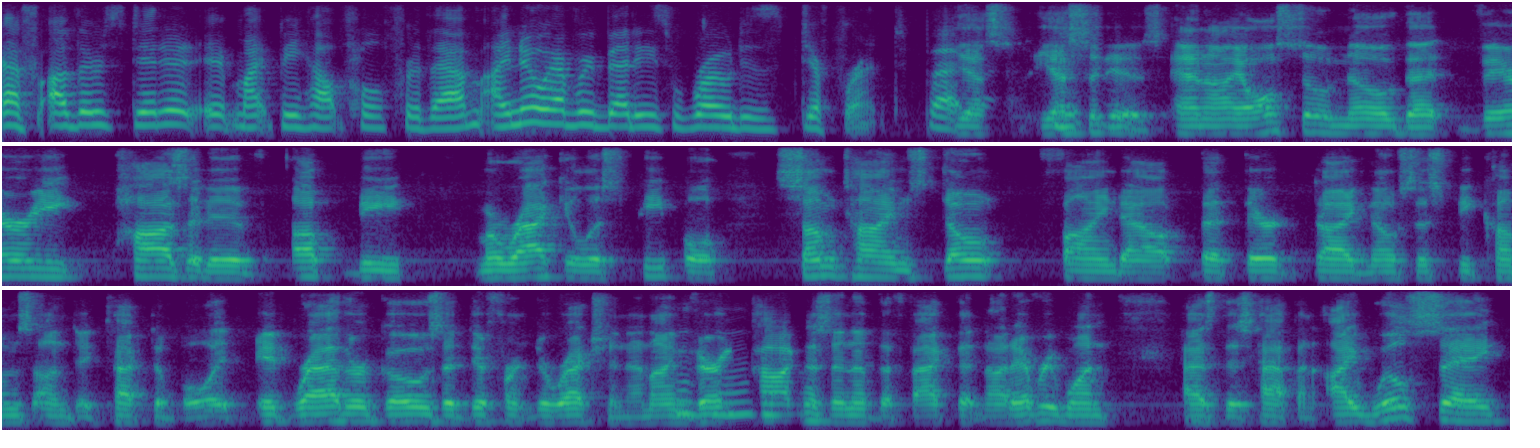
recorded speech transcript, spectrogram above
if others did it, it might be helpful for them? I know everybody's road is different, but Yes, yes, it is. And I also know that very positive, upbeat, miraculous people sometimes don't find out that their diagnosis becomes undetectable. It, it rather goes a different direction. And I'm very Mhm. cognizant of the fact that not everyone has this happen. I will say,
